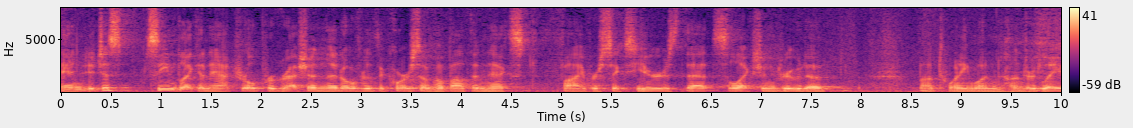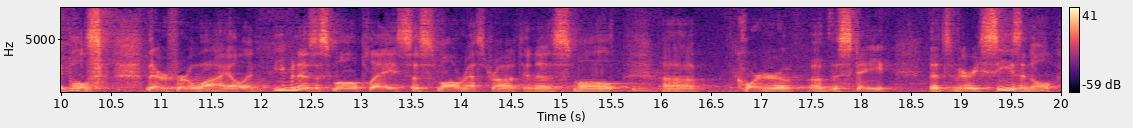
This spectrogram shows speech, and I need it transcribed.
And it just seemed like a natural progression that over the course of about the next five or six years, that selection grew to about 2,100 labels there for a while. And even as a small place, a small restaurant in a small uh, corner of, of the state, that's very seasonal,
